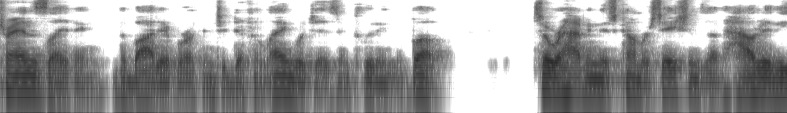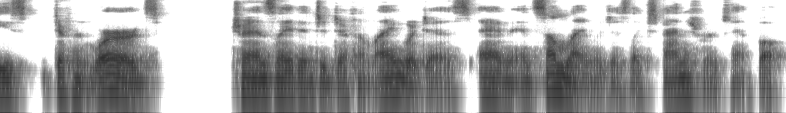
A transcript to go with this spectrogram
translating the body of work into different languages, including the book. So we're having these conversations of how do these different words translate into different languages? And in some languages, like Spanish, for example,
